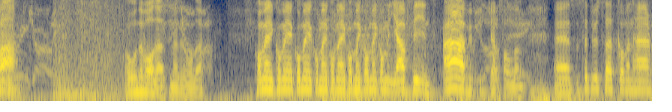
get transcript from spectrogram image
Fan. Securing Oh, det var det som jag trodde. Kom igen, kom igen, kom igen, kom igen, kom igen, kom igen, kom igen, kom igen. Ja, fint. Ah, vi fick i alla fall den. Eh, så sätter vi ut setcomen här.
